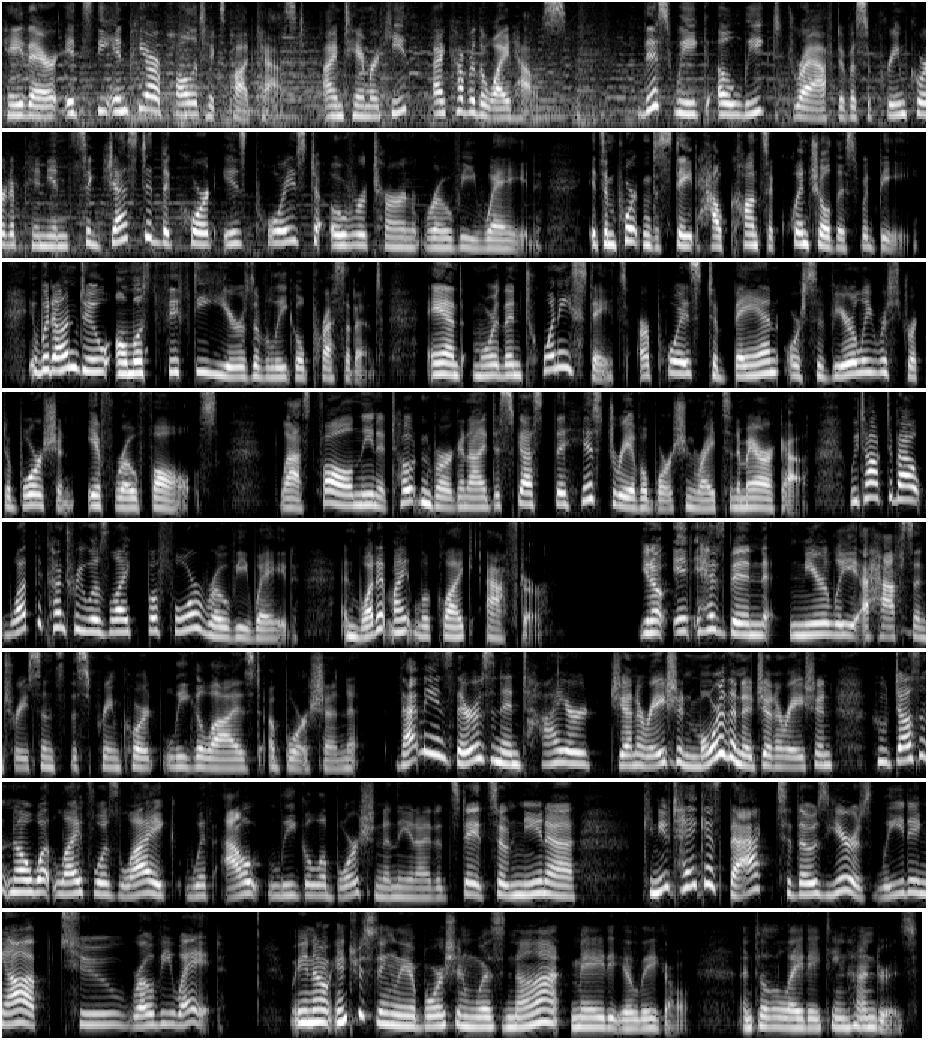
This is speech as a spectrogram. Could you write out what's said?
Hey there, it's the NPR Politics Podcast. I'm Tamara Keith. I cover the White House. This week, a leaked draft of a Supreme Court opinion suggested the court is poised to overturn Roe v. Wade. It's important to state how consequential this would be. It would undo almost 50 years of legal precedent, and more than 20 states are poised to ban or severely restrict abortion if Roe falls. Last fall, Nina Totenberg and I discussed the history of abortion rights in America. We talked about what the country was like before Roe v. Wade and what it might look like after. You know, it has been nearly a half century since the Supreme Court legalized abortion. That means there is an entire generation, more than a generation, who doesn't know what life was like without legal abortion in the United States. So, Nina, can you take us back to those years leading up to Roe v. Wade? Well, you know, interestingly, abortion was not made illegal until the late 1800s.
